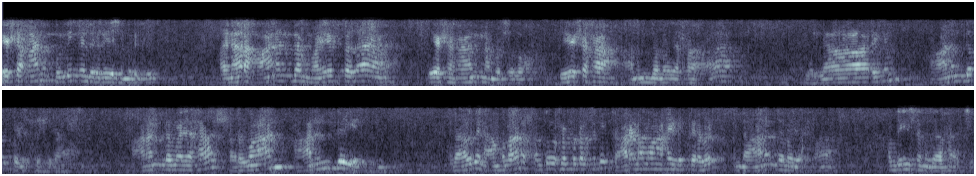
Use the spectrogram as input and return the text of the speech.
ஏஷகான்னு புல்லிங்க நிர்தேசம் இருக்கு. அதனால ஆனந்த மயத்தை தான் ஏஷகான்னு நம்ம சொல்லுவோம். ஏஷகா ஆனந்தமயா எல்லாரையும் ஆனந்தப்படுத்துகிறான். ஆனந்தமயா சர்வான் ஆனந்தயதி அதாவது நாமளால சந்தோஷப்படுறதுக்கு காரணமாக இருக்கிறவர் அந்த ஆனந்தமயா அப்படின்னு சொன்னதாக ஆச்சு.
